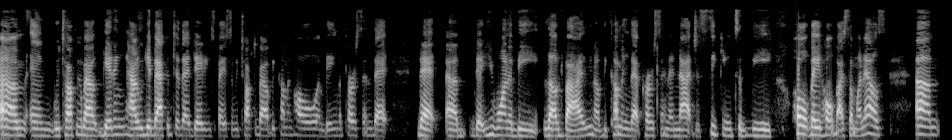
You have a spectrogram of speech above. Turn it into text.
um, and we're talking about getting how do we get back into that dating space. And we talked about becoming whole and being the person that that uh, that you want to be loved by. You know, becoming that person and not just seeking to be whole, made whole by someone else. Um,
